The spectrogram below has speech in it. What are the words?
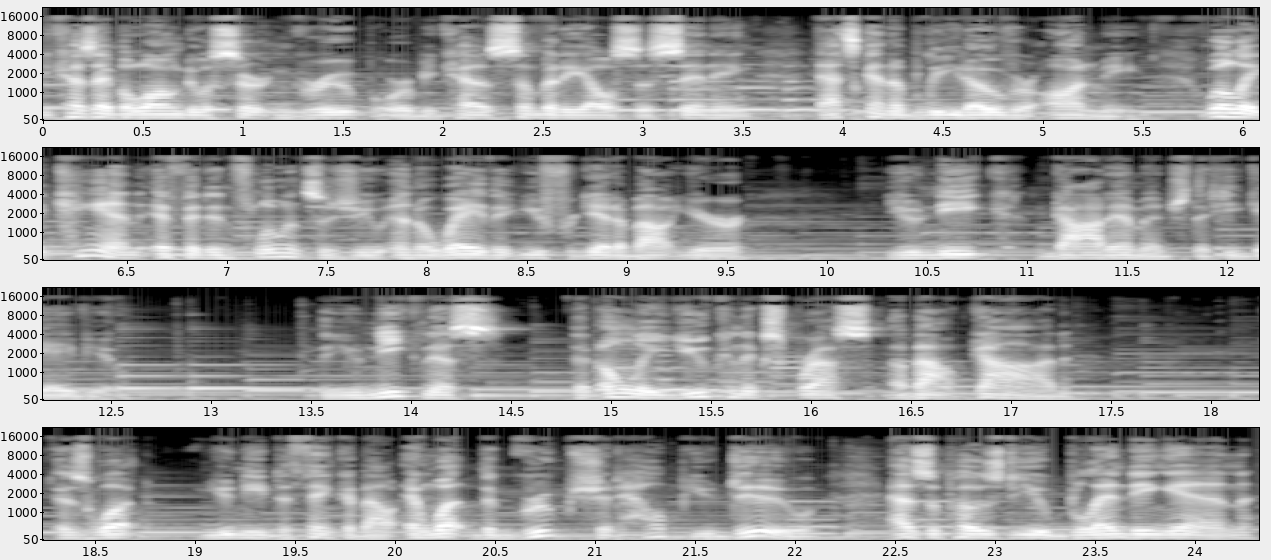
because I belong to a certain group or because somebody else is sinning, that's going to bleed over on me. Well, it can if it influences you in a way that you forget about your unique God image that He gave you. The uniqueness that only you can express about God is what you need to think about and what the group should help you do, as opposed to you blending in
